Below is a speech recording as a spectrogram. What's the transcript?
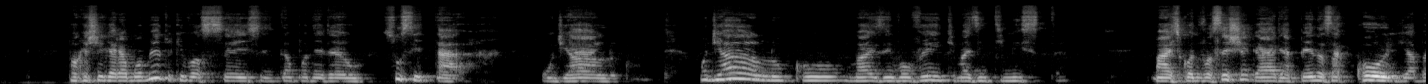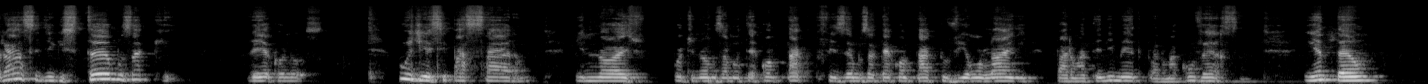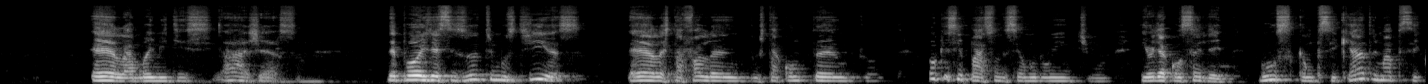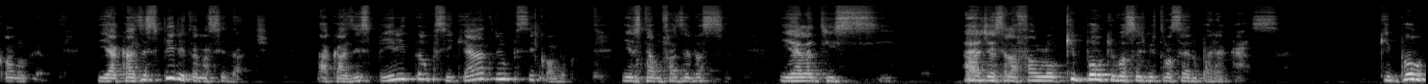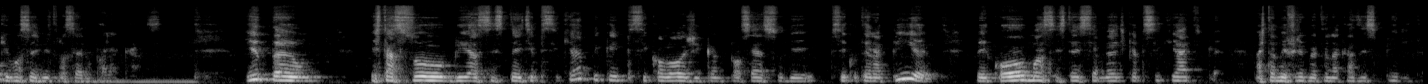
Porque chegará o momento que vocês então poderão suscitar um diálogo, um diálogo mais envolvente, mais intimista mas quando você chegar e apenas acolhe, abrace e diga: estamos aqui, venha conosco. Os dias se passaram e nós continuamos a manter contato, fizemos até contato via online para um atendimento, para uma conversa. E então, ela, a mãe, me disse: Ah, Gerson, depois desses últimos dias, ela está falando, está contando o que se passa no seu mundo íntimo. E eu lhe aconselhei: busca um psiquiatra e uma psicóloga. E a casa espírita na cidade. A casa espírita, um psiquiatra e um psicólogo. E eles estavam fazendo assim. E ela disse: Ah, Jéssica, ela falou: Que bom que vocês me trouxeram para casa. Que bom que vocês me trouxeram para casa. Então, está sob assistência psiquiátrica e psicológica no processo de psicoterapia, bem como assistência médica psiquiátrica mas também frequentando a casa espírita.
